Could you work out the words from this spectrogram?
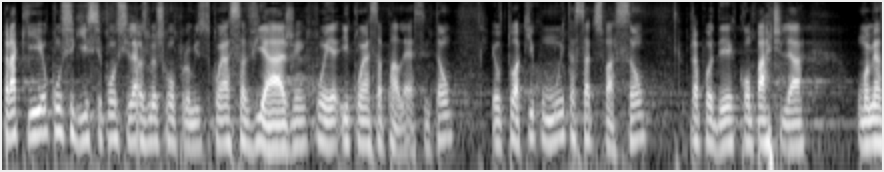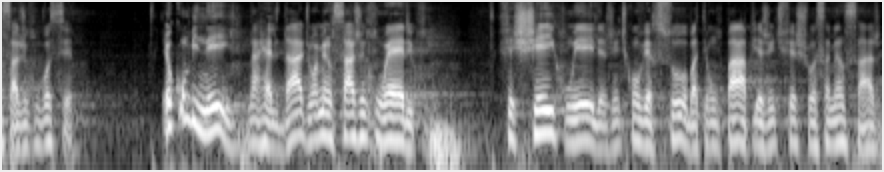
para que eu conseguisse conciliar os meus compromissos com essa viagem e com essa palestra. Então, eu estou aqui com muita satisfação para poder compartilhar uma mensagem com você. Eu combinei, na realidade, uma mensagem com o Érico. Fechei com ele, a gente conversou, bateu um papo e a gente fechou essa mensagem.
